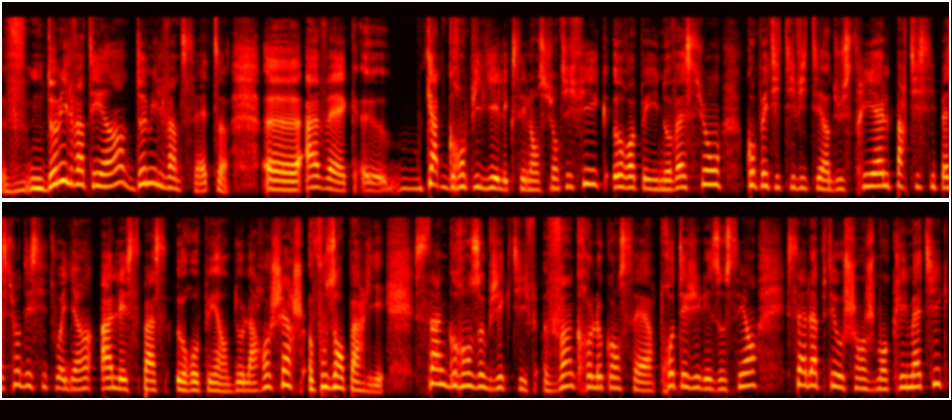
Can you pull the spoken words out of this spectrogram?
2021-2027, avec avec euh, quatre grands piliers, l'excellence scientifique, Europe et innovation, compétitivité industrielle, participation des citoyens à l'espace européen de la recherche, vous en parliez. Cinq grands objectifs, vaincre le cancer, protéger les océans, s'adapter au changement climatique,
